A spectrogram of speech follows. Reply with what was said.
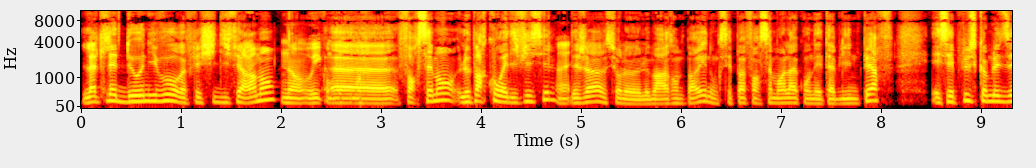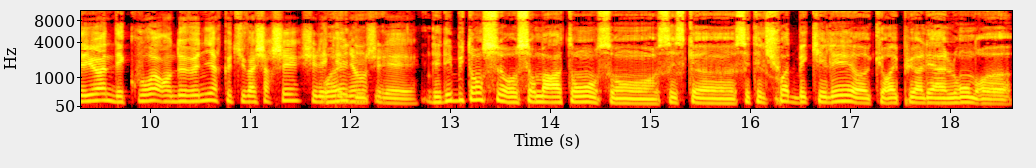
L'athlète de haut niveau réfléchit différemment. Non, oui, complètement. Euh, forcément, le parcours est difficile Ouais. déjà sur le, le marathon de Paris, donc c'est pas forcément là qu'on établit une perf. Et c'est plus, comme le disait Johan, des coureurs en devenir que tu vas chercher chez les Ouais, Kenyans, des- chez les. Des débutants sur, sur marathon sont, c'est ce que, c'était le choix de Bekele euh, qui aurait pu aller à Londres,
